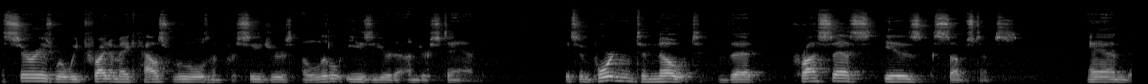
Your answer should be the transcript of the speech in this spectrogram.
a series where we try to make House rules and procedures a little easier to understand. It's important to note that process is substance, and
